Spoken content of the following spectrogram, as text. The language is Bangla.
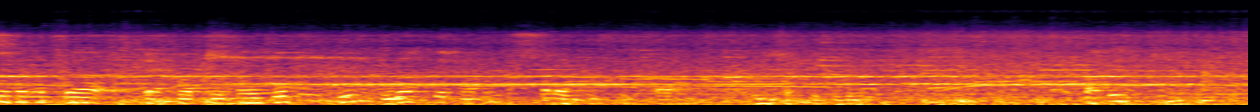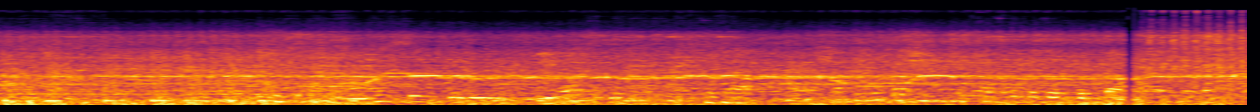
শোভাযাত্রা দেখবার জন্য বহু দূর দূরান্তের মানুষ তারা উপস্থিত হয় তাদের যদি বিরাট সেটা শিক্ষণে অবগত করতে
